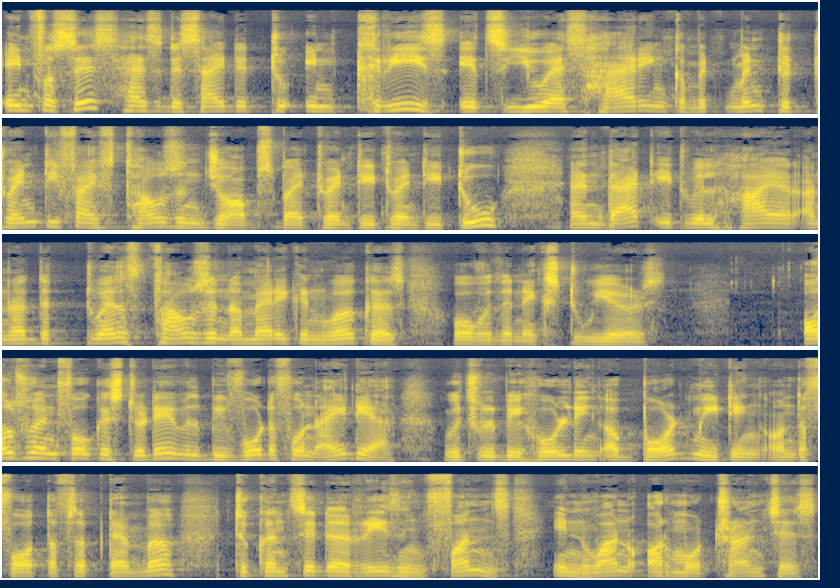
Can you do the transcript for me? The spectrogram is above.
Infosys has decided to increase its US hiring commitment to 25,000 jobs by 2022 and that it will hire another 12,000 American workers over the next two years. Also in focus today will be Vodafone Idea, which will be holding a board meeting on the 4th of September to consider raising funds in one or more tranches.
